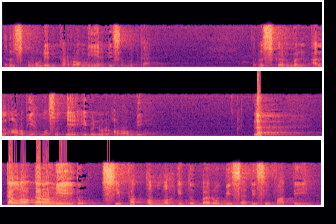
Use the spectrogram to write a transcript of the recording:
Terus kemudian karomiyah disebutkan. Terus kemudian al-arabiyah maksudnya Ibnul Arabi. Nah, kalau karomiyah itu sifat Allah itu baru bisa disifati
